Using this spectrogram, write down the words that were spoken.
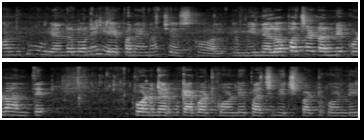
అందుకు ఎండలోనే ఏ పనైనా చేసుకోవాలి. మీ నిలవ పచ్చళ్ళు అన్నీ కూడా అంతే. మిరపకాయ పట్టుకోండి పచ్చిమిర్చి పట్టుకోండి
